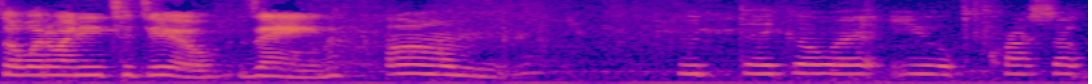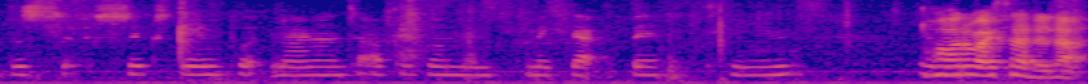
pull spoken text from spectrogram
So what do I need to do, Zane? Um, you take away, you cross out the si- 16, put 9 on top of them, and make that 15. How do I set it up?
